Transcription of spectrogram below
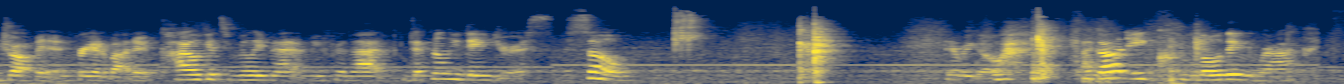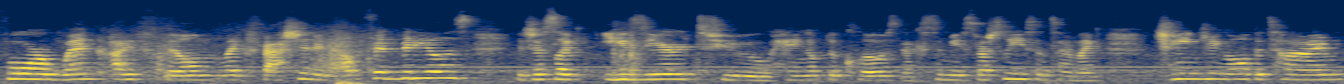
drop it and forget about it. Kyle gets really mad at me for that. Definitely dangerous. So, there we go. I got a clothing rack for when I film like fashion and outfit videos it's just like easier to hang up the clothes next to me especially since I'm like changing all the time.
